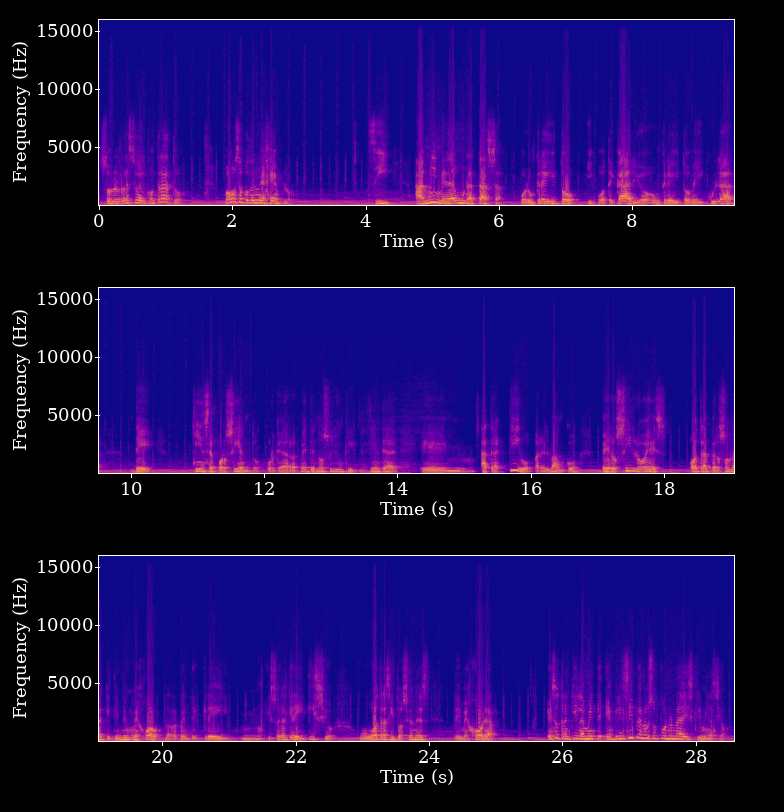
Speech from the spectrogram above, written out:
sobre el resto del contrato. Vamos a poner un ejemplo. Si a mí me dan una tasa por un crédito hipotecario un crédito vehicular de 15%, porque de repente no soy un cliente eh, atractivo para el banco, pero sí lo es otra persona que tiene un mejor, de repente, mm, historial crediticio u otras situaciones de mejora, eso tranquilamente, en principio no supone una discriminación,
